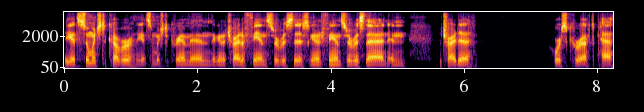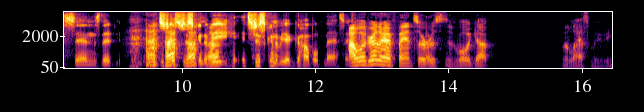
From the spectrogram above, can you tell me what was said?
They got so much to cover. They got so much to cram in. They're going to try to fan service this. They're going to fan service that, and to try to course correct past sins. That it's just, just going to be. It's just going to be a gobbled mess. I I would rather have fan service than what we got in the last movie.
